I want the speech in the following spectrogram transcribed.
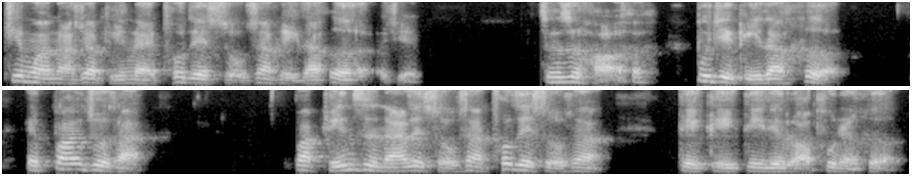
急忙拿下瓶来，托在手上给他喝，而且真是好。不仅给他喝，还帮助他把瓶子拿在手上，托在手上，给给给这老仆人喝。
